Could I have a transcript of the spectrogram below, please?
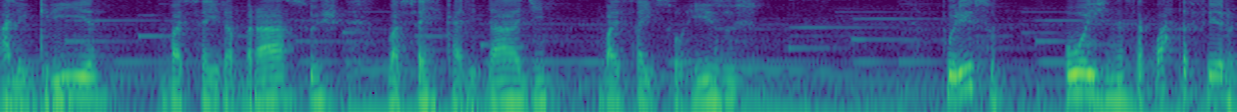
alegria, vai sair abraços, vai sair caridade, vai sair sorrisos. Por isso, hoje, nessa quarta-feira,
